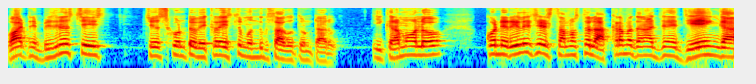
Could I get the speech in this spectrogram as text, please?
వాటిని బిజినెస్ చే చేసుకుంటూ విక్రయిస్తూ ముందుకు సాగుతుంటారు. ఈ క్రమంలో కొన్ని రియల్ ఎస్టేట్ సంస్థలు అక్రమ ధనార్జన ధ్యేయంగా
